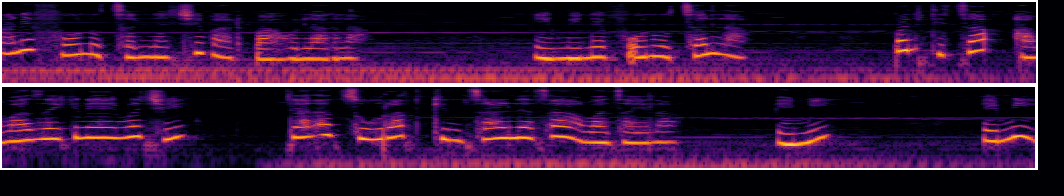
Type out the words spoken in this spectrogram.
आणि फोन उचलण्याची वाट पाहू लागला. एमीने फोन उचलला पण तिचा आवाज ऐकण्याऐवजी त्याला जोरात किंचाळल्याचा आवाज आला एमी? एमी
